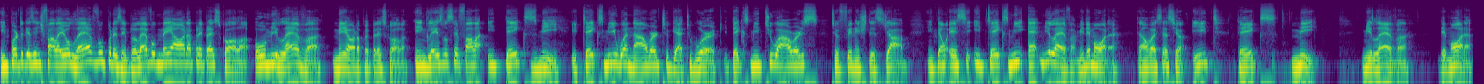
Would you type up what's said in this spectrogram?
em português a gente fala eu levo, por exemplo, eu levo meia hora para ir para a escola ou me leva meia hora para ir para a escola. Em inglês você fala it takes me. It takes me one hour to get to work. It takes me two hours to finish this job. Então esse it takes me é me leva, me demora. Então vai ser assim, ó. It takes me. Me leva, demora.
